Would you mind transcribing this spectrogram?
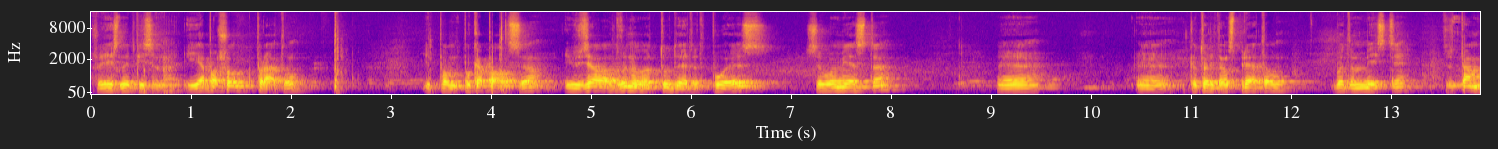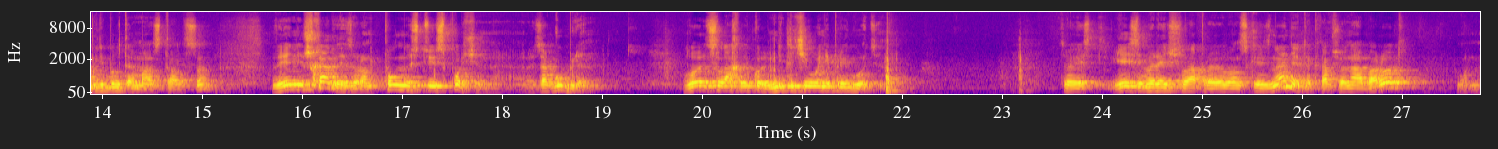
Что здесь написано. И я пошел к прату, и покопался, и взял, вынул оттуда этот пояс с его места, э, э, который там спрятал в этом месте, там, где был, там и остался. Вени Шхадлайзер, он полностью испорчен, загублен. Ловит лахлый коль, ни для чего не пригоден. То есть, если бы речь шла про вавилонское знание, так там все наоборот. Можно,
